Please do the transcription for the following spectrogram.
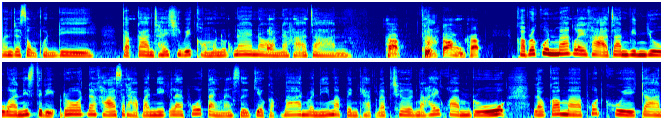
มันจะส่งผลดีกับการใช้ชีวิตของมนุษย์แน่นอนนะคะ อาจารย์ ครับ ถูกต้องครับ ขอบพระคุณมากเลยค่ะ อาจารย์วินยูวานิสสิริโรจน์นะคะ สถาปนิกและผู้แต่งหนังสือเกี่ยวกับบ้านวันนี้มาเป็นแขกรับเชิญมาให้ความรู้ แล้วก็มาพูดคุยกัน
